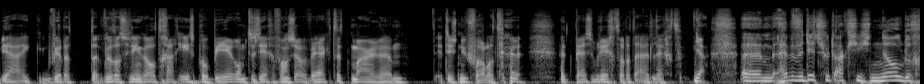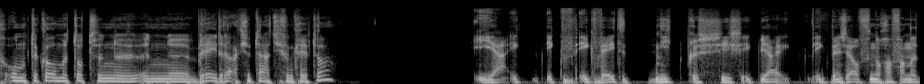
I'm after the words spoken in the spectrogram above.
ja, ik wil dat, wil dat soort dingen altijd graag eerst proberen... om te zeggen van zo werkt het. Maar ehm, het is nu vooral het, het persbericht wat het uitlegt. Ja, ehm, hebben we dit soort acties nodig om te komen tot een, een bredere acceptatie van crypto? Ja, ik, ik, ik weet het niet precies. Ik, ja, ik, ik ben zelf nogal van het,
